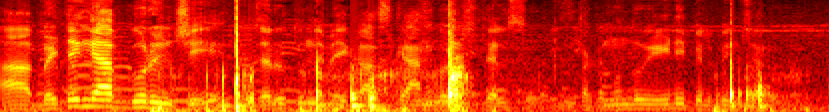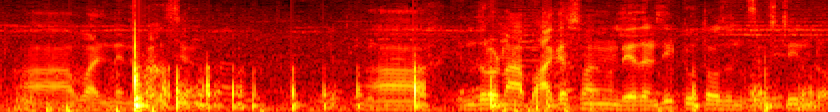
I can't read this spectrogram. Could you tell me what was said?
ఆ బెట్టింగ్ యాప్ గురించి జరుగుతుంది మీకు ఆ స్కామ్ గురించి తెలుసు. ఇంతకుముందు ఈడీ పిలిపించారు. వాళ్ళు నేను కలిశాను. ఇందులో నా భాగస్వామ్యం లేదండి. టూ థౌజండ్ సిక్స్టీన్లో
